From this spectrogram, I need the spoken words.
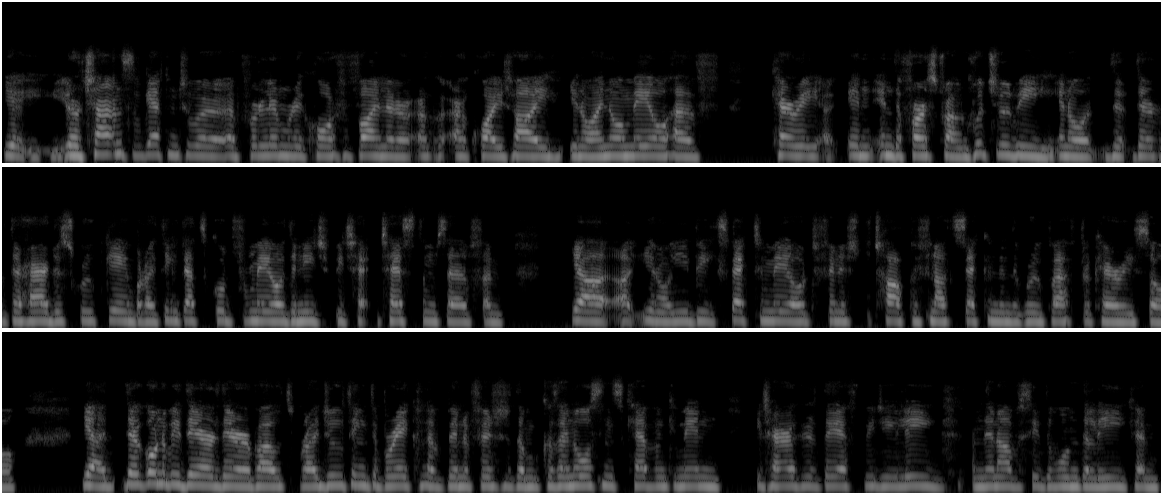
yeah, your chance of getting to a, a preliminary quarter final are, are, are, quite high. You know, I know Mayo have Kerry in, in the first round, which will be, you know, the, their their hardest group game. But I think that's good for Mayo. They need to be t- test themselves, and yeah, uh, you know, you'd be expecting Mayo to finish the top, if not second, in the group after Kerry. So, yeah, they're going to be there thereabouts. But I do think the break will have benefited them because I know since Kevin came in, he targeted the FBD league, and then obviously they won the league and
